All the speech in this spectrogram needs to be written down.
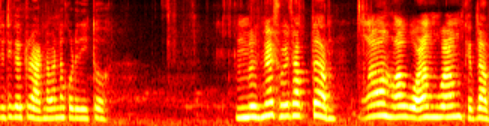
যদি কেউ একটু রান্নাবান্না করে দিত। বিছনায় শুয়ে থাকতাম। গরম গরম খেতাম।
